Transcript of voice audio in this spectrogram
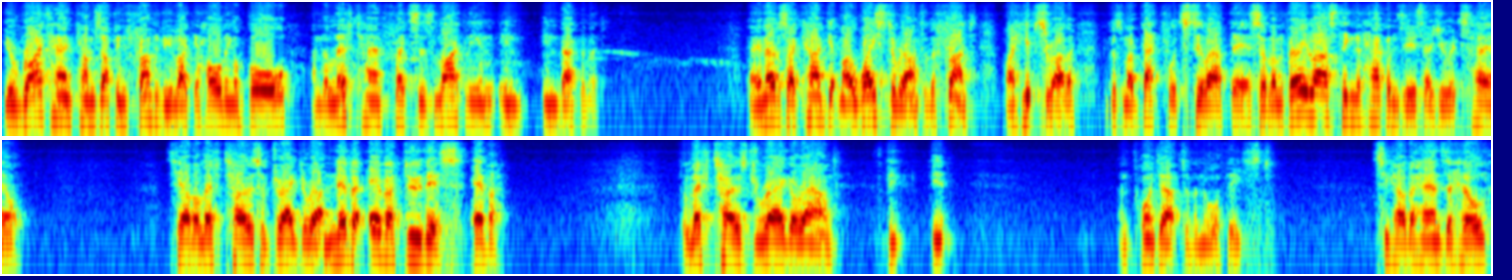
Your right hand comes up in front of you like you're holding a ball, and the left hand flexes lightly in, in, in back of it. Now you notice I can't get my waist around to the front, my hips rather, because my back foot's still out there. So the very last thing that happens is, as you exhale, see how the left toes have dragged around. Never ever do this, ever. The left toes drag around and point out to the northeast. See how the hands are held?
